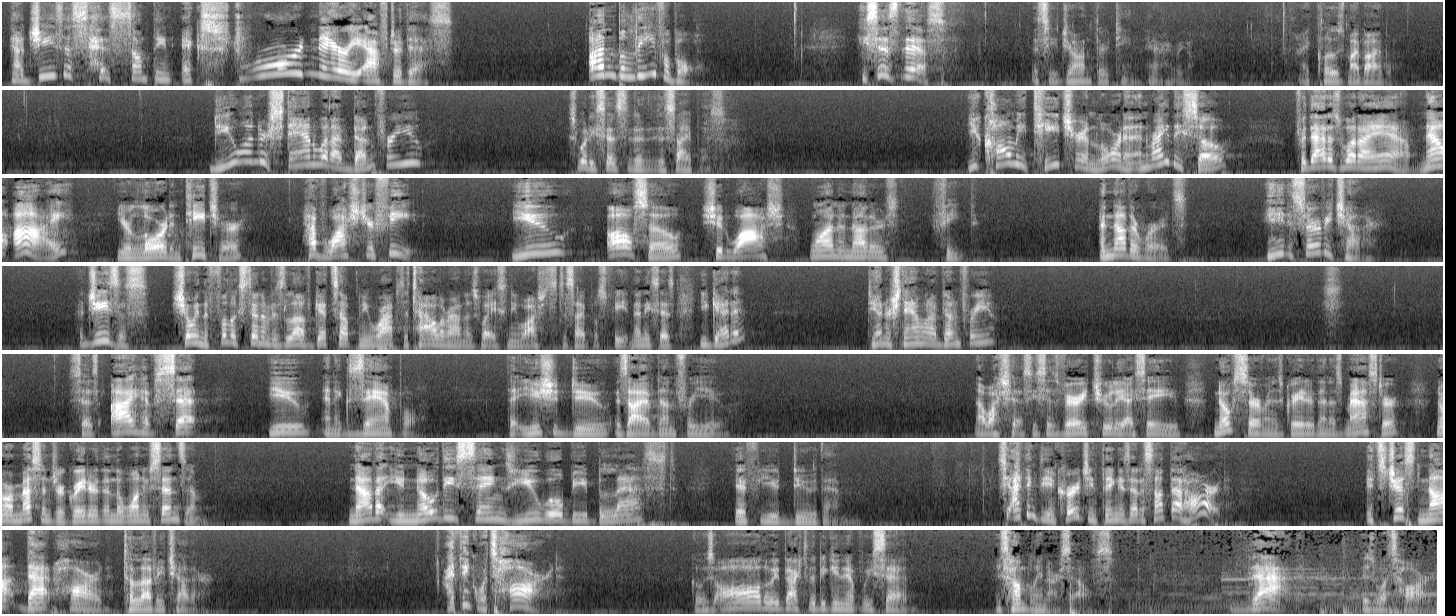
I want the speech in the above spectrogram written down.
Now, Jesus says something extraordinary after this. Unbelievable. He says this. Let's see, John 13. Yeah, here we go. I closed my Bible. Do you understand what I've done for you? That's what he says to the disciples. You call me teacher and Lord, and, and rightly so, for that is what I am. Now I, your Lord and teacher, have washed your feet. You also should wash one another's feet. In other words, you need to serve each other. Jesus, showing the full extent of his love, gets up and he wraps a towel around his waist and he washes his disciples' feet. And then he says, You get it? Do you understand what I've done for you? Says, I have set you an example that you should do as I have done for you. Now, watch this. He says, Very truly I say to you, no servant is greater than his master, nor a messenger greater than the one who sends him. Now that you know these things, you will be blessed if you do them. See, I think the encouraging thing is that it's not that hard. It's just not that hard to love each other. I think what's hard goes all the way back to the beginning of what we said is humbling ourselves. That is what's hard.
